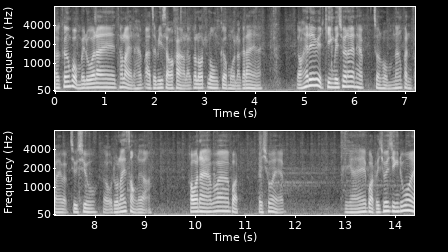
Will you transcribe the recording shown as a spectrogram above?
อเครื่องผมไม่รู้ว่าได้เท่าไหร่นะครับ อาจจะมีเสาขาวแล้วก็ลดลงเกือบหมดแล้วก็ได้นะ เดี๋ยวให้เดวิดคิงไปช่วยแล้วกันครับ ส่วนผมนั่งปั่นไฟแบบชิวๆเดี๋ยวดูไล่ส่องเลยเหรอภาวนาว่าบอทไปช่วยครับยังไงบอทไปช่วยจริงด้วย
